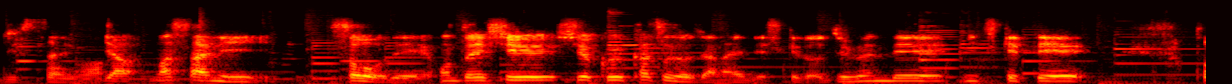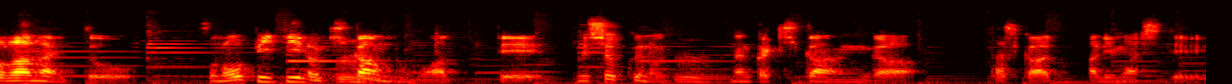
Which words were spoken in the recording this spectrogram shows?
実際は。いや、まさにそうで、本当に就職活動じゃないですけど、自分で見つけて取らないと、その OPT の期間もあって、うん、無職のなんか期間が確かありまして、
